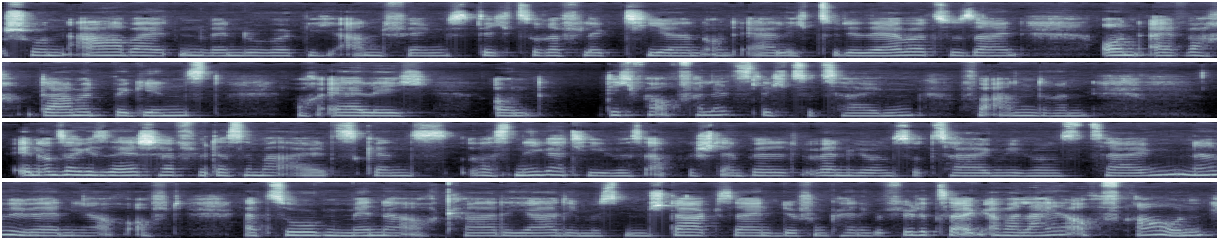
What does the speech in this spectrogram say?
schon arbeiten, wenn du wirklich anfängst, dich zu reflektieren und ehrlich zu dir selber zu sein und einfach damit beginnst, auch ehrlich und dich auch verletzlich zu zeigen vor anderen in unserer Gesellschaft wird das immer als ganz was Negatives abgestempelt, wenn wir uns so zeigen, wie wir uns zeigen. Ne? Wir werden ja auch oft erzogen, Männer auch gerade, ja, die müssen stark sein, die dürfen keine Gefühle zeigen, aber leider auch Frauen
